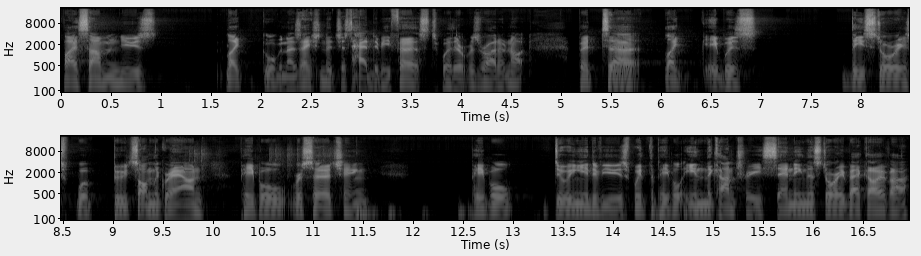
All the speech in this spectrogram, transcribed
by some news like organization that just had to be first, whether it was right or not. But uh, like it was, these stories were boots on the ground, people researching, people doing interviews with the people in the country, sending the story back over,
